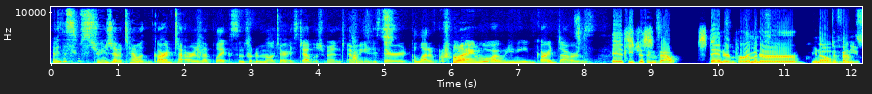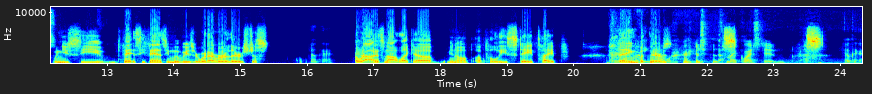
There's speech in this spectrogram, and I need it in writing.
I mean, this seems strange to have a town with guard towers up like some sort of military establishment. I mean, is there a lot of crime? Why would you need guard towers? it's Keep just things out. standard perimeter. You know, when you Defense. when you see fantasy fantasy movies or whatever, there's just Okay. around. It's not like a you know a police state type thing, but there's. That's Yes. my question. yes. Okay.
